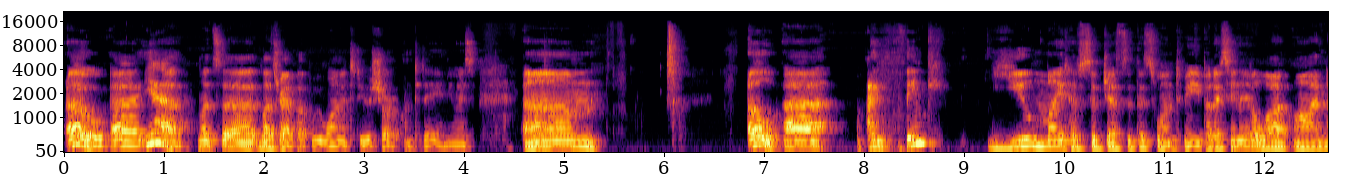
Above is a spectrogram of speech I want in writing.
Oh, uh, yeah. Let's uh, let's wrap up. We wanted to do a short one today, anyways. Um. Oh, uh, I think you might have suggested this one to me, but I've seen it a lot on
